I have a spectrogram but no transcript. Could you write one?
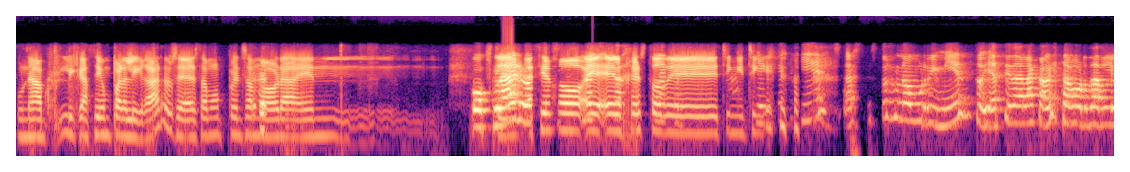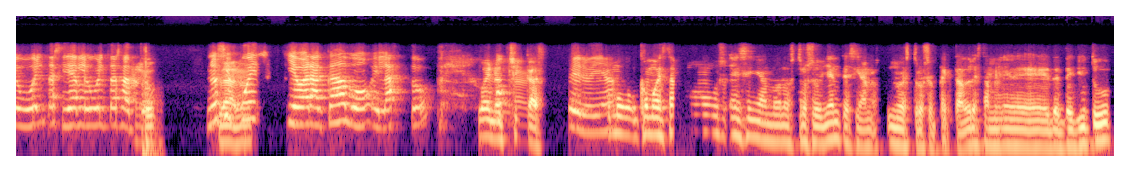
una aplicación para ligar, o sea, estamos pensando ahora en... Pues claro. haciendo el gesto de chingui chingui. ¿Qué piensas? Esto es un aburrimiento, ya te da la cabeza por darle vueltas y darle vueltas a todo. No claro. se puede llevar a cabo el acto, Bueno, chicas, pero ya. como, como estamos enseñando a nuestros oyentes y a nu- nuestros espectadores también desde YouTube,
